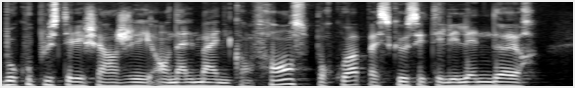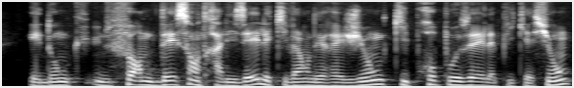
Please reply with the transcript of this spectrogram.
beaucoup plus téléchargée en Allemagne qu'en France. Pourquoi? Parce que c'était les lenders et donc une forme décentralisée, l'équivalent des régions, qui proposaient l'application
